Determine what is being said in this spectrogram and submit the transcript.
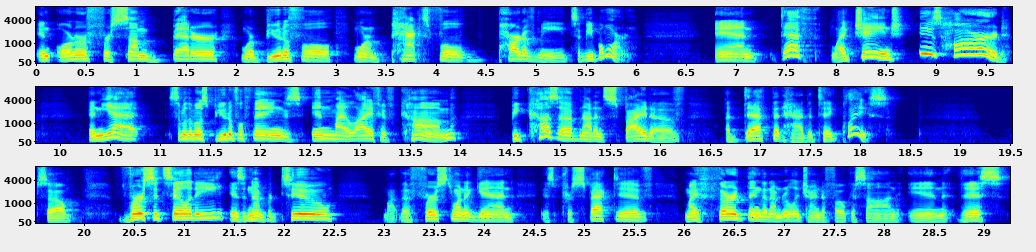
in order for some better, more beautiful, more impactful part of me to be born. And death, like change, is hard. And yet, some of the most beautiful things in my life have come because of, not in spite of, a death that had to take place. So, versatility is number two. My, the first one, again, is perspective. My third thing that I'm really trying to focus on in this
